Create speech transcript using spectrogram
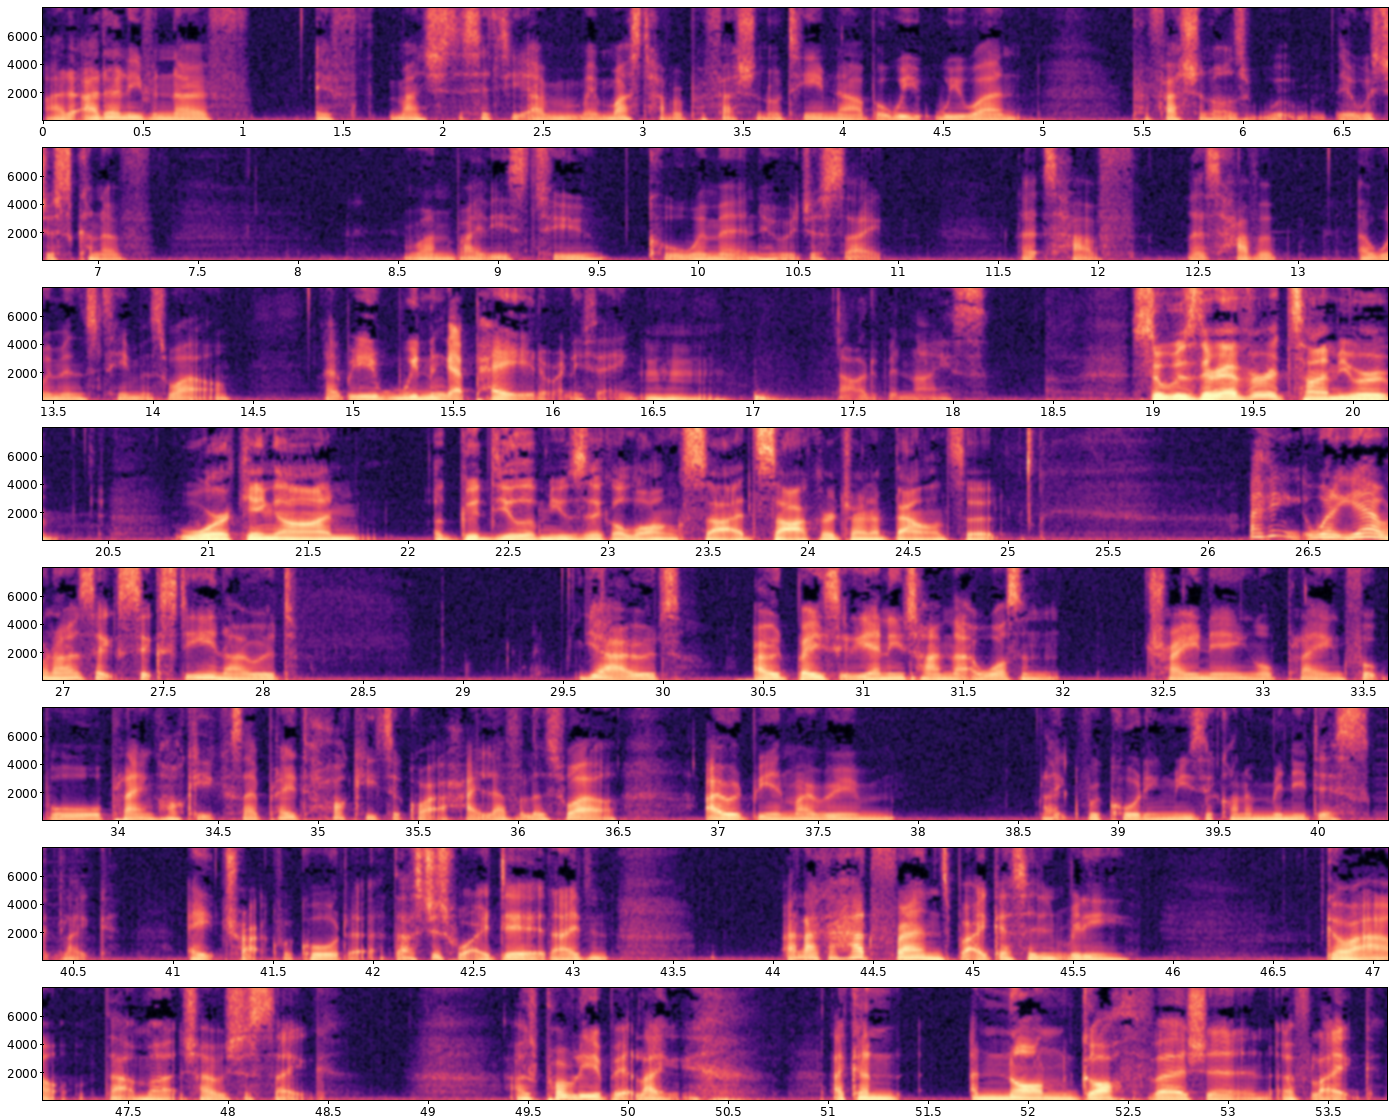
I, I don't even know if if Manchester City um, it must have a professional team now, but we we weren't professionals. It was just kind of run by these two cool women who were just like, let's have let's have a, a women's team as well. Like we we didn't get paid or anything. hmm That would have been nice. So was there ever a time you were working on a good deal of music alongside soccer, trying to balance it? I think well yeah, when I was like sixteen I would yeah, I would I would basically any time that I wasn't training or playing football or playing hockey because I played hockey to quite a high level as well. I would be in my room like recording music on a mini disc like 8 track recorder. That's just what I did. I didn't I like I had friends but I guess I didn't really go out that much. I was just like I was probably a bit like like a a non-goth version of like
